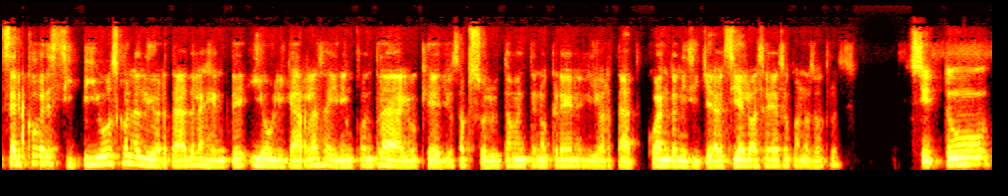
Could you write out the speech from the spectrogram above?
ser coercitivos con las libertades de la gente y obligarlas a ir en contra de algo que ellos absolutamente no creen en libertad, cuando ni siquiera el cielo hace eso con nosotros? Si tú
